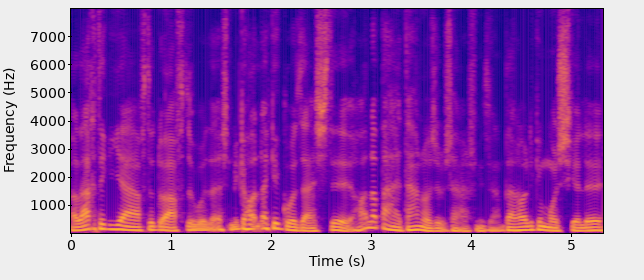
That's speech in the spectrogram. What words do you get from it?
و وقتی که یه هفته دو هفته گذشت میگه حالا که گذشته. حالا بعدا راجبش حرف می‌زنم. در حالی که مشکل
